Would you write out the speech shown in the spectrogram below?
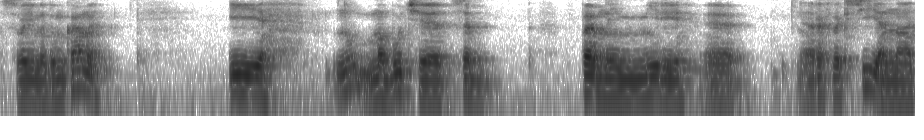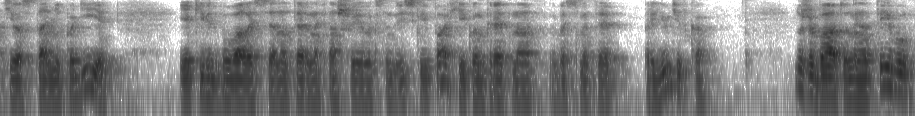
своїми думками. І, ну, мабуть, це в певній мірі е, рефлексія на ті останні події, які відбувалися на теренах нашої Олександрійської єпархії, конкретно Весмете Приютівка. Дуже багато негативу,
